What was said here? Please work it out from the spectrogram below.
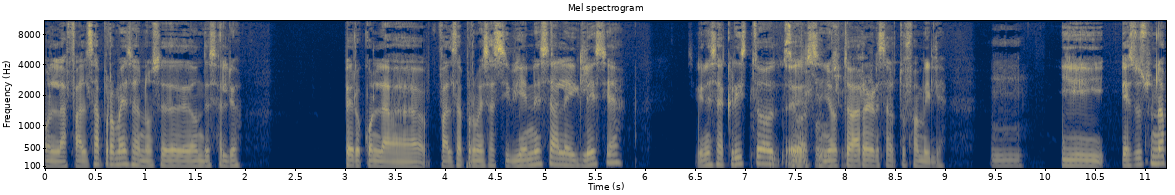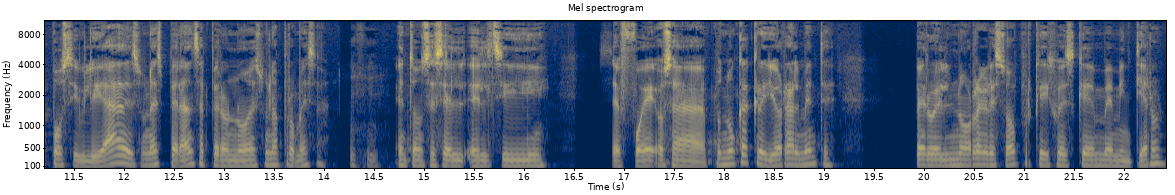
con la falsa promesa, no sé de dónde salió, pero con la falsa promesa, si vienes a la iglesia, si vienes a Cristo, Se a el Señor te va a regresar tu familia. Mm. Y eso es una posibilidad, es una esperanza, pero no es una promesa. Entonces él, él sí se fue, o sea, pues nunca creyó realmente. Pero él no regresó porque dijo, es que me mintieron.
